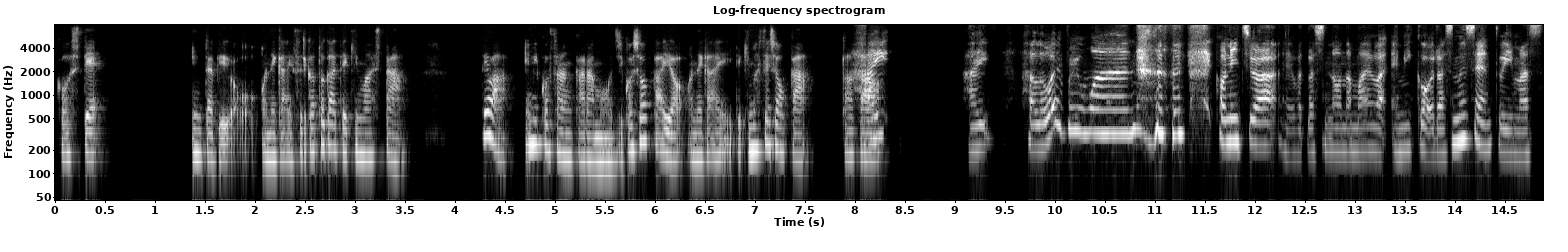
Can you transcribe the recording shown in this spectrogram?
こうしてインタビューをお願いすることができました。では、恵美子さんからも自己紹介をお願いできますでしょうか？どうぞ。はい。はい。Hello everyone! こんにちは。私の名前はエミコ・ラスムセンと言います。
